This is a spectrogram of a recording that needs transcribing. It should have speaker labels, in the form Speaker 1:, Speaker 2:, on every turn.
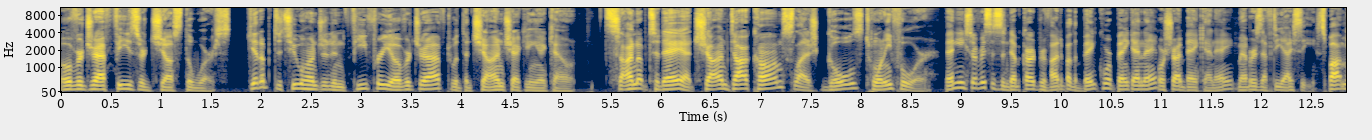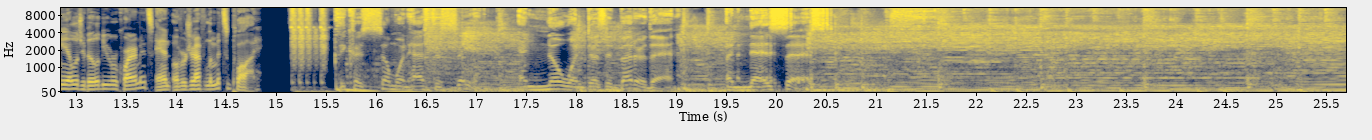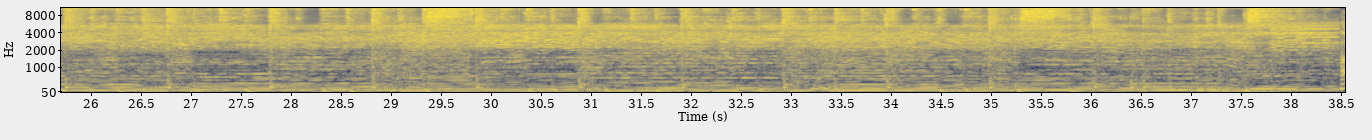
Speaker 1: Overdraft fees are just the worst. Get up to 200 in fee-free overdraft with the Chime checking account. Sign up today at chime.com slash goals24. Banking services and debit card provided by the Bancorp Bank N.A. or Stride Bank N.A. Members FDIC. SpotMe eligibility requirements and overdraft limits apply.
Speaker 2: Because someone has to say it, and no one does it better than Anez says.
